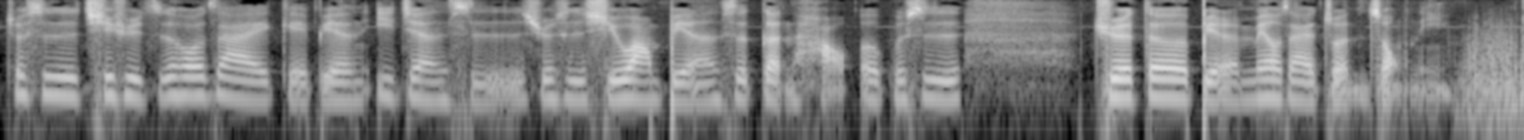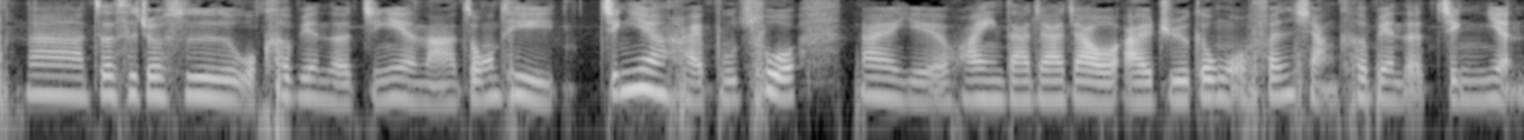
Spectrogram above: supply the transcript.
就是期许之后再给别人意见时，就是希望别人是更好，而不是觉得别人没有在尊重你。那这次就是我客变的经验啦，总体经验还不错。那也欢迎大家加我 IG 跟我分享客变的经验。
